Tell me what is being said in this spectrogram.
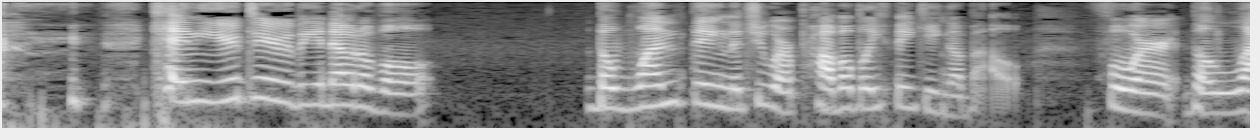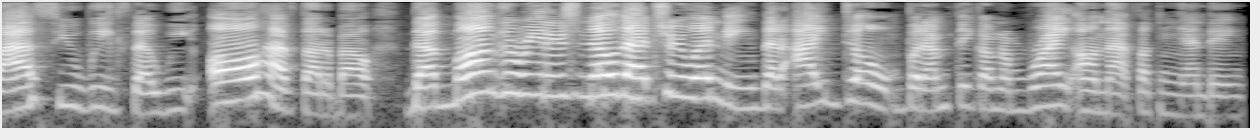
can you do the inevitable? The one thing that you are probably thinking about for the last few weeks that we all have thought about, that manga readers know that true ending, that I don't, but I'm thinking I'm right on that fucking ending.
